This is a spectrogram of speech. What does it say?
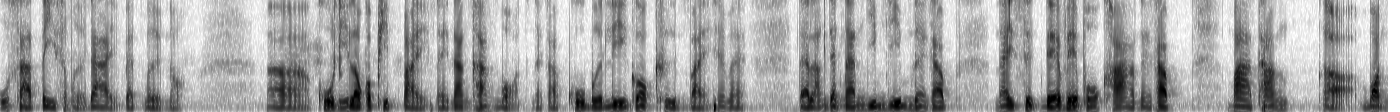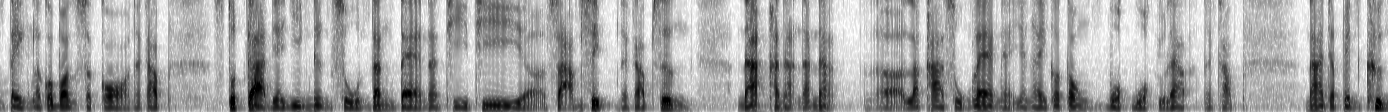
อุตส่าห์ตีเสมอได้แบ็กเบิร์นเนาะคู่นี้เราก็ผิดไปในนั่งข้างบอร์ดนะครับ คู่เบอร์ลี่ก็คืนไปใช่ไหมแต่หลังจากนั้นยิ้มยิ้มนะครับ ในศึกเดฟเอโพคาร์นะครับมาทั้งอบอลเต็งแล้วก็บอลสกอร์นะครับสตุตการ์ดเนี่ยยิง 1-0 ตั้งแต่นาทีที่ 30 นะครับ ซึ่งณขณะนั้นน่ะราคาสูงแรกเนี่ยยังไงก็ต้องบวกบวกอยู่แล้วนะครับ น่าจะเป็นครึ่ง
